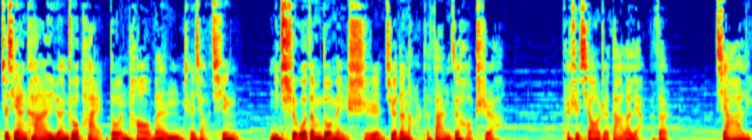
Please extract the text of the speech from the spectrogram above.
之前看《圆桌派》，窦文涛问陈小青：“你吃过这么多美食，觉得哪儿的饭最好吃啊？”他只笑着答了两个字儿：“家里。”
